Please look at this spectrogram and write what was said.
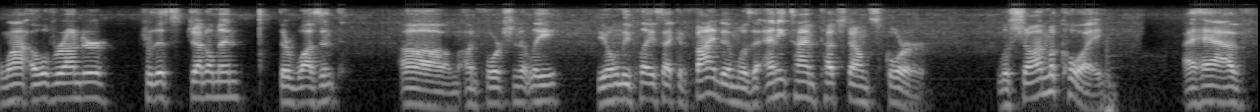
over under for this gentleman. There wasn't. Um, unfortunately, the only place I could find him was an anytime touchdown scorer. LeSean McCoy, I have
